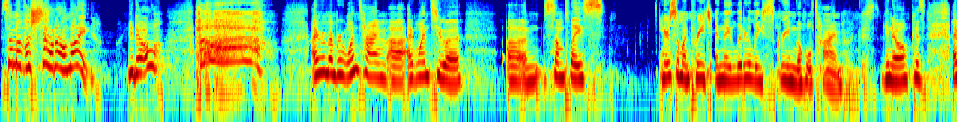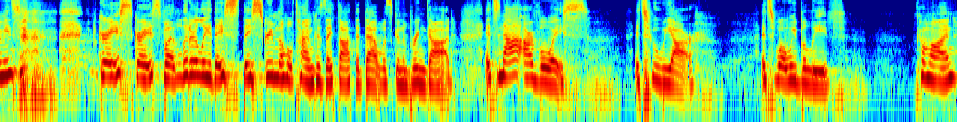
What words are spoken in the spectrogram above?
Some of us shout all night, you know? Ah! I remember one time uh, I went to a um, someplace hear someone preach and they literally scream the whole time you know because i mean grace grace but literally they, they scream the whole time because they thought that that was going to bring god. It's not our voice. It's who we are. It's what we believe. Come on.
